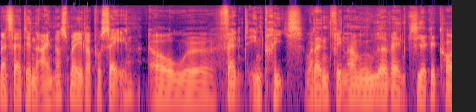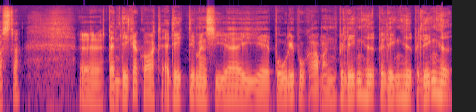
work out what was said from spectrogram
Man satte en ejendomsmaler på sagen og øh, fandt en pris. Hvordan finder man ud af, hvad en kirke koster? Øh, den ligger godt. Er det ikke det, man siger i øh, boligprogrammerne? Beliggenhed, beliggenhed, beliggenhed.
